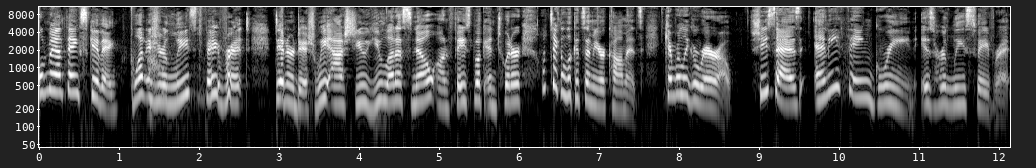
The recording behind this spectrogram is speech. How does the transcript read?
Old Man Thanksgiving, what is your least favorite dinner dish? We asked you, you let us know on Facebook and Twitter. Let's take a look at some of your comments. Kimberly Guerrero, she says anything green is her least favorite.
